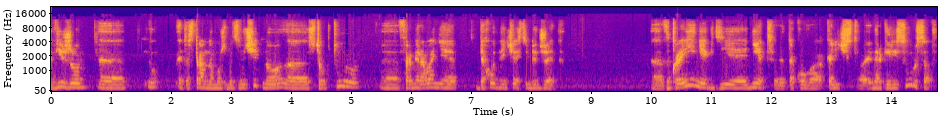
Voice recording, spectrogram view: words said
вижу, э, ну, это странно, может быть, звучит, но э, структуру э, формирования доходной части бюджета. В Украине, где нет такого количества энергоресурсов,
